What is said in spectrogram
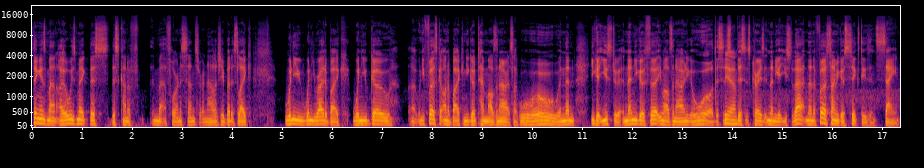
Thing is, man, I always make this this kind of metaphor in a sense or analogy, but it's like when you when you ride a bike, when you go. Uh, when you first get on a bike and you go 10 miles an hour, it's like whoa, and then you get used to it, and then you go 30 miles an hour and you go whoa, this is Yeah. this is crazy, and then you get used to that, and then the first time you go 60 is insane.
